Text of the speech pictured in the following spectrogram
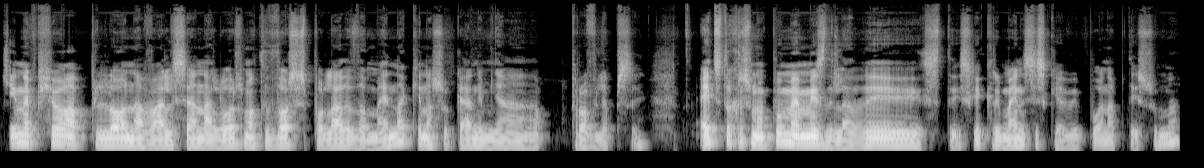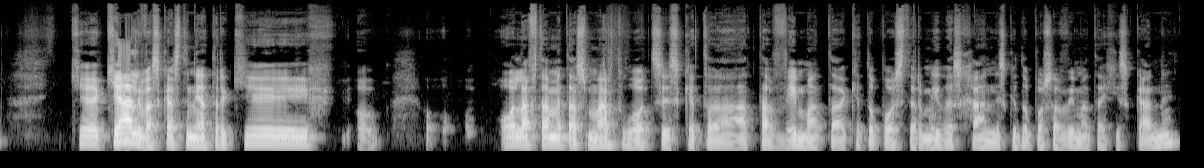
και είναι πιο απλό να βάλεις ένα αλγόριθμο, να του δώσεις πολλά δεδομένα και να σου κάνει μια πρόβλεψη. Έτσι το χρησιμοποιούμε εμείς δηλαδή στη συγκεκριμένη συσκευή που αναπτύσσουμε και, και άλλοι βασικά στην ιατρική όλα αυτά με τα smartwatches και τα, τα βήματα και το πώς θερμίδες χάνεις και το πόσα βήματα έχεις κάνει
